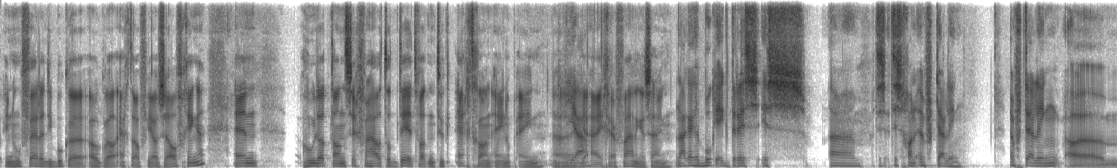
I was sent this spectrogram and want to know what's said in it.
in hoeverre die boeken ook wel echt over jouzelf gingen. En hoe dat dan zich verhoudt tot dit, wat natuurlijk echt gewoon één op één eh, Ja. je eigen ervaringen zijn. Nou, kijk, het boek Ik Dris is, ehm, het is. Het is gewoon een vertelling. Een vertelling ehm,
